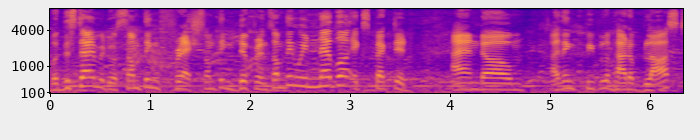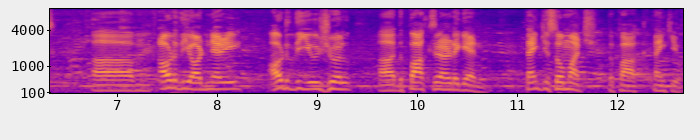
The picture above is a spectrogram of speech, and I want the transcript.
But this time it was something fresh, something different, something we never expected. And um, I think people have had a blast. Um, out of the ordinary, out of the usual. Uh, the park's at it again. Thank you so much, the park. Thank you.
